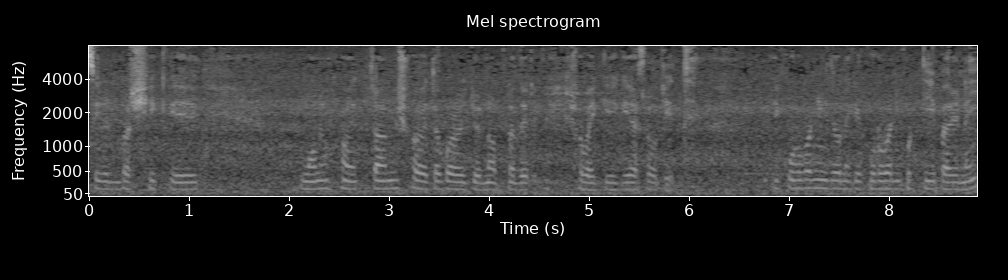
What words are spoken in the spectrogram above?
সিলেটবাসীকে মনে হয় ত্রাণ সহায়তা করার জন্য আপনাদের সবাইকে এগিয়ে আসা উচিত। এই কোরবানি ঈদে অনেকে কোরবানি করতেই পারে নাই,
